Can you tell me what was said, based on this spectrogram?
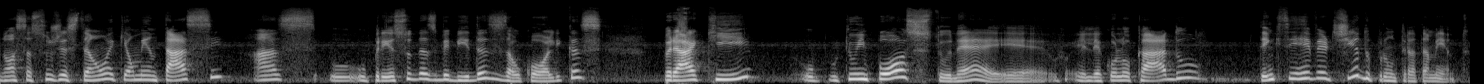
nossa sugestão é que aumentasse as, o, o preço das bebidas alcoólicas para que o, porque o imposto, né, é, ele é colocado, tem que ser revertido para um tratamento.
